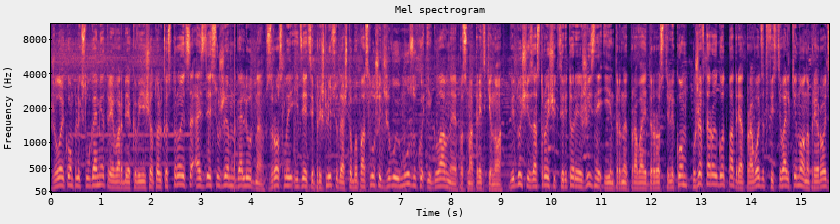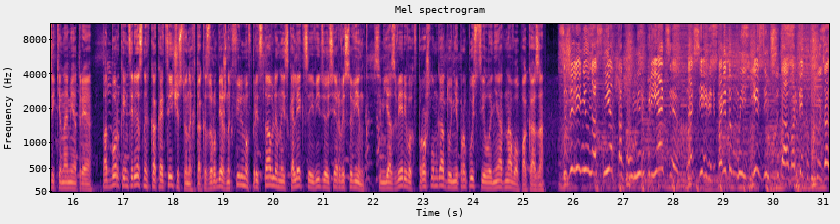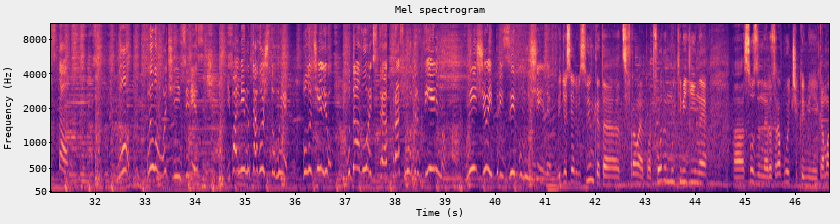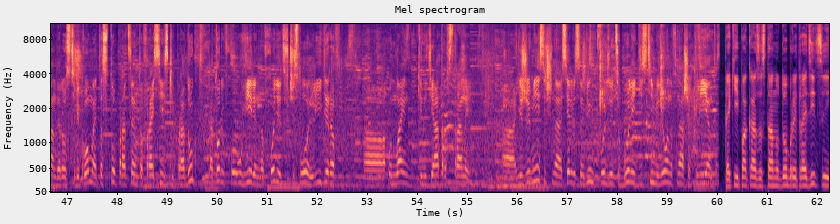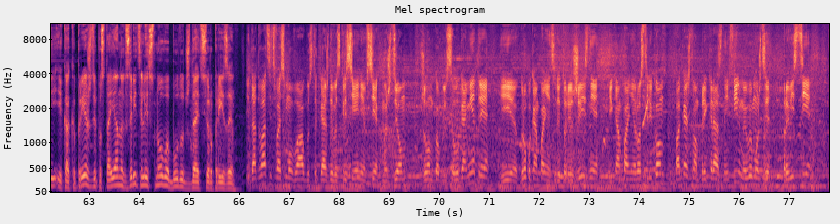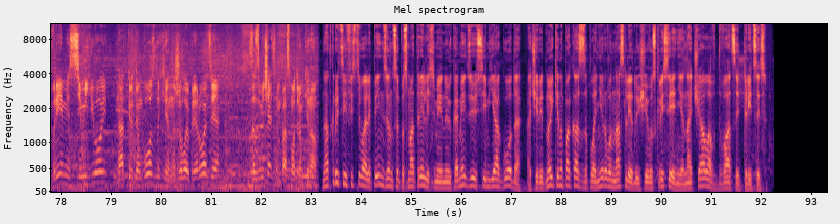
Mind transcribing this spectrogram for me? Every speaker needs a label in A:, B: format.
A: Жилой комплекс Лугометрия в Арбекове еще только строится, а здесь уже многолюдно. Взрослые и дети пришли сюда, чтобы послушать живую музыку и, главное, посмотреть кино. Ведущий застройщик территории жизни и интернет-провайдер Ростелеком уже второй год подряд проводит фестиваль кино на природе «Кинометрия». Подборка интересных как отечественных, так и зарубежных фильмов представлена из коллекции видеосервиса «Винг». Семья Зверевых в прошлом году не пропустила ни одного показа.
B: К сожалению, нас нет такого мероприятия на севере, поэтому мы ездим сюда, в Арбековскую заставу. Но было очень интересно. И помимо того, что мы получили удовольствие от просмотра фильма, мы еще и призы получили.
C: Видеосервис Винк – это цифровая платформа мультимедийная, а, созданная разработчиками и командой Ростелекома. Это 100% российский продукт, который уверенно входит в число лидеров а, онлайн-кинотеатров страны. А, ежемесячно сервисом Винг пользуется более 10 миллионов наших клиентов.
A: Такие показы станут доброй традицией, и, как и прежде, постоянных зрителей снова будут ждать сюрпризы.
D: И до 28 августа каждое воскресенье всех мы ждем в жилом комплексе «Лугометрия». И группа компании «Территория жизни» и компания «Ростелеком» покажет вам прекрасные фильмы, и вы можете провести время с семьей на открытом воздухе, на жилой природе, за замечательным просмотром кино.
A: На открытии фестиваля пензенцы посмотрели семейную комедию «Семья года». Очередной кинопоказ запланирован на следующее воскресенье, начало в 20.30.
